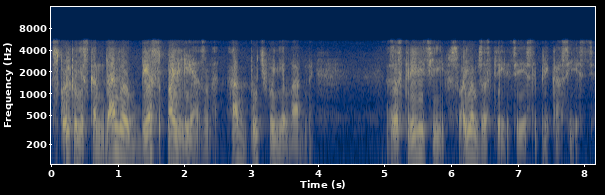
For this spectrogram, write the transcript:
Сколько ни скандалил, бесполезно. А будь вы неладны. Застрелите и в своем застрелите, если приказ есть.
